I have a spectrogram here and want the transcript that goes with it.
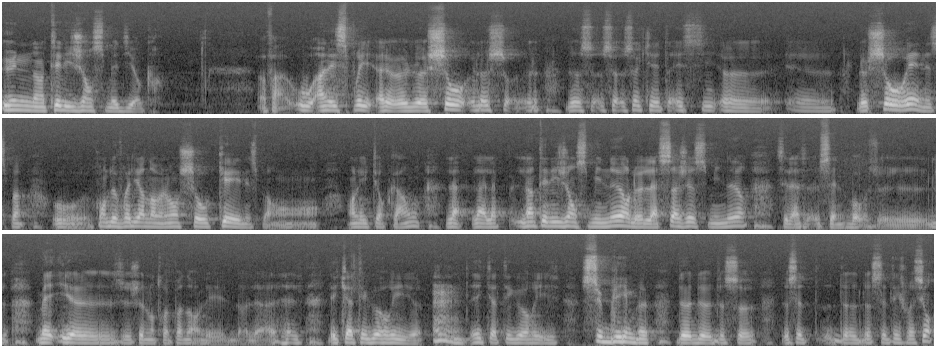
une intelligence médiocre enfin, ou un esprit, euh, le show, le le, ce, qui est ici, euh, euh, le show n'est-ce pas, qu'on devrait dire normalement choqué, n'est-ce pas, en, en lecture caron, l'intelligence mineure, la sagesse mineure, c'est la. Bon, mais euh, je, n'entre pas dans les, catégories, euh, les catégories sublimes de, cette, expression,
